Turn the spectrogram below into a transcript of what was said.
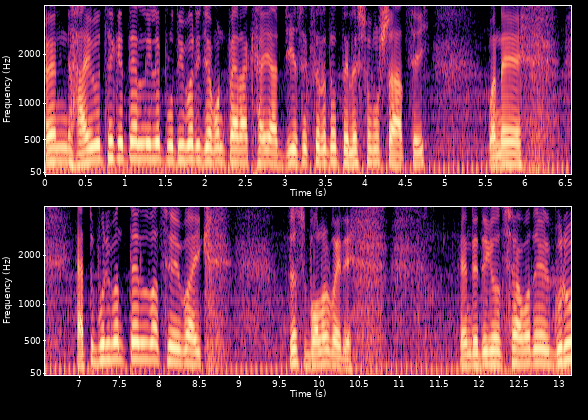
অ্যান্ড হাইওয়ে থেকে তেল নিলে প্রতিবারই যেমন প্যারা খাই, আর জিএসএক্সের তো তেলের সমস্যা আছেই। মানে এত পরিমাণ তেল বাছে বাইক জাস্ট বলার বাইরে। অ্যান্ড এদিকে হচ্ছে আমাদের গুরু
